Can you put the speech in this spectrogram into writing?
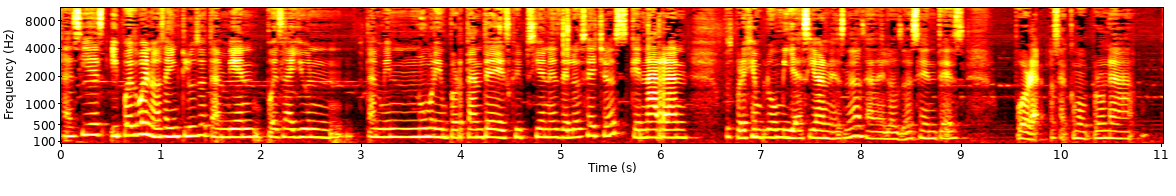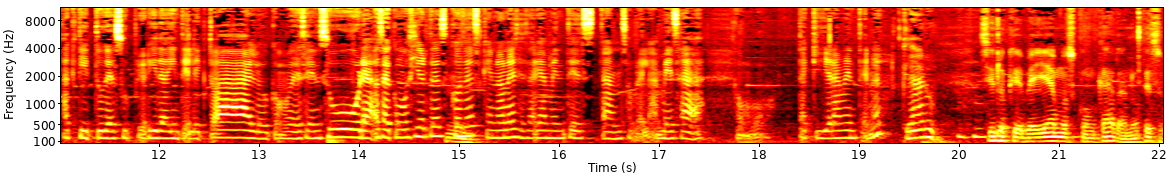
Así es, y pues bueno, o sea, incluso también pues hay un también un número importante de descripciones de los hechos que narran pues por ejemplo humillaciones, ¿no? O sea, de los docentes por, o sea, como por una actitud de superioridad intelectual o como de censura, o sea, como ciertas cosas que no necesariamente están sobre la mesa como taquilleramente, ¿no? Claro. Sí, es lo que veíamos con Carla, ¿no? Que es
